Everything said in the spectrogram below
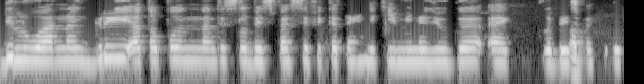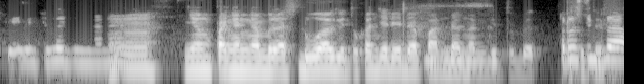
di luar negeri ataupun nanti lebih spesifik ke teknik kimia juga eh lebih spesifik ke ini juga gimana? Hmm, yang pengen ngambil S2 gitu kan jadi ada pandangan gitu bet Terus positif. juga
